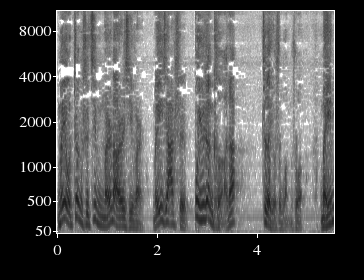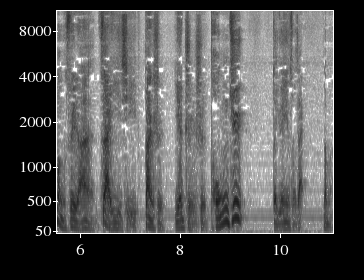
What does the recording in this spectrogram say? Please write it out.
没有正式进门的儿媳妇，梅家是不予认可的。这就是我们说梅孟虽然在一起，但是也只是同居的原因所在。那么，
